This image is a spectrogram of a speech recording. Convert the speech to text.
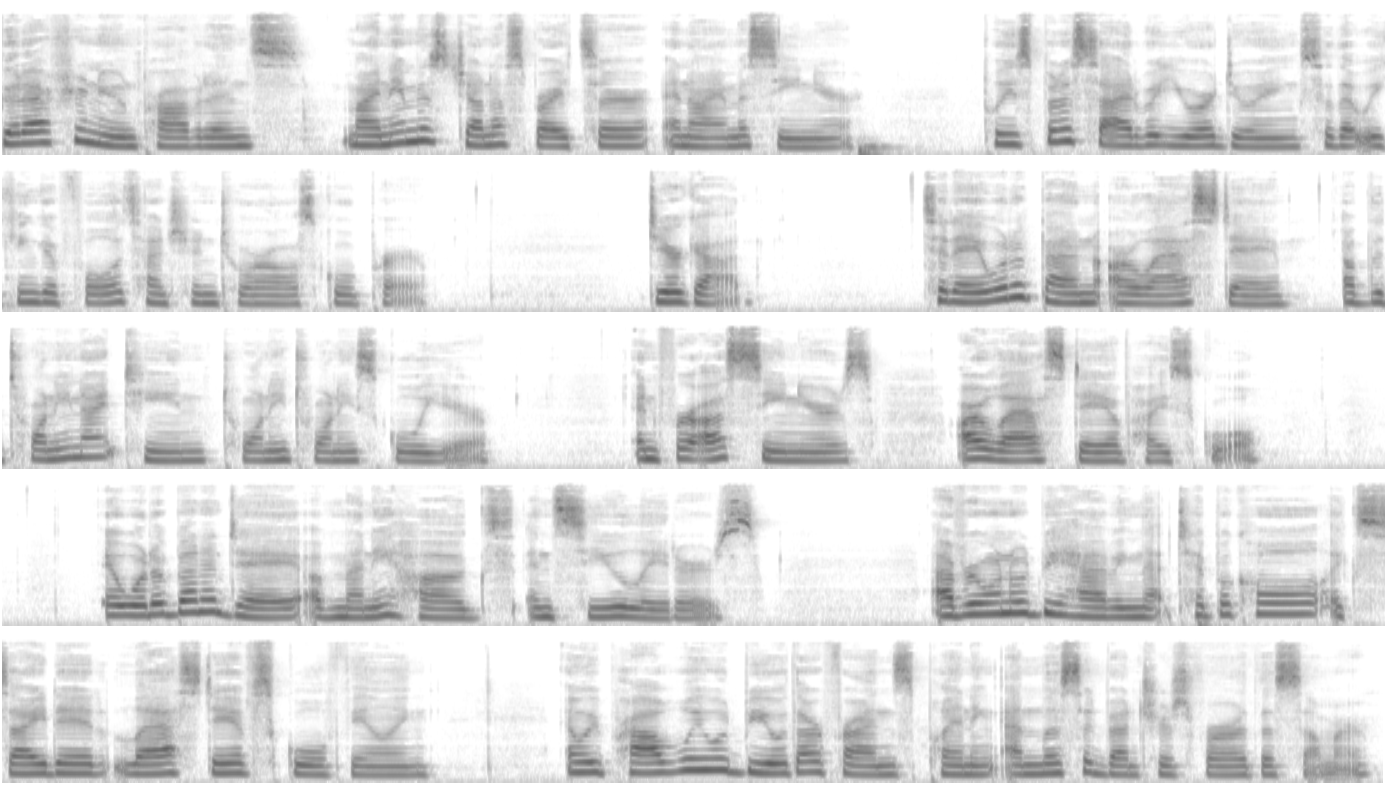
Good afternoon, Providence. My name is Jenna Spreitzer, and I am a senior. Please put aside what you are doing so that we can give full attention to our all school prayer. Dear God, today would have been our last day of the 2019 2020 school year, and for us seniors, our last day of high school. It would have been a day of many hugs and see you laters. Everyone would be having that typical, excited, last day of school feeling and we probably would be with our friends planning endless adventures for this summer.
